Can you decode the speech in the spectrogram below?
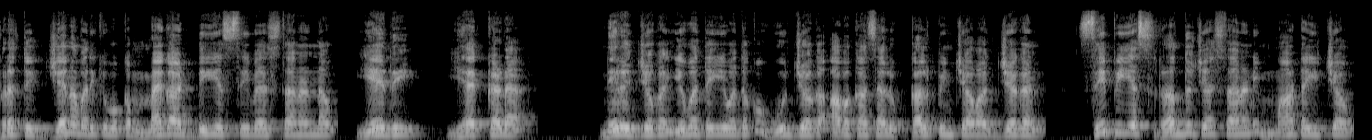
ప్రతి జనవరికి ఒక మెగా డిఎస్సి వేస్తానన్నావు. ఏది? ఎక్కడ? నిరుద్యోగ యువత యువతకు ఉద్యోగ అవకాశాలు కల్పించావా జగన్? సిపిఎస్ రద్దు చేస్తానని మాట ఇచ్చావు.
